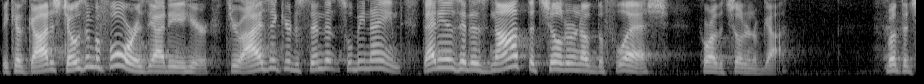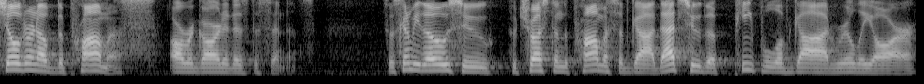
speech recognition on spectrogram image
Because God has chosen before, is the idea here. Through Isaac, your descendants will be named. That is, it is not the children of the flesh who are the children of God, but the children of the promise are regarded as descendants. So it's going to be those who, who trust in the promise of God. That's who the people of God really are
